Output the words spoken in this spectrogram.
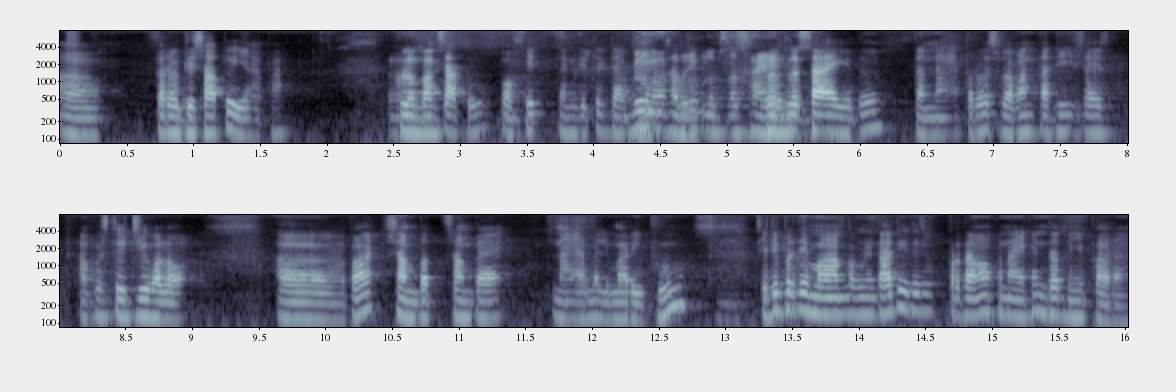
eh, periode satu ya apa gelombang satu covid dan kita tidak Belum yang satunya belum selesai. belum selesai gitu dan naik terus bahkan tadi saya aku setuju kalau eh, apa sempat sampai naik sampai 5000 jadi pertimbangan pemerintah itu pertama kenaikan dan penyebaran.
